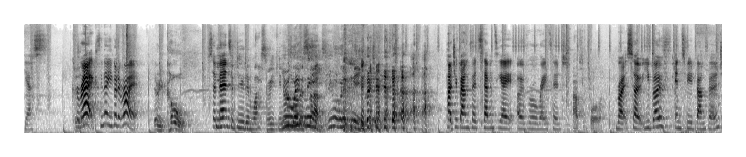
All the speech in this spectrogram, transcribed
Yes. Correct. No, you got it right. There we go. So He Ben, interviewed him last week. He You knows were with me. stats. You were with me. Patrick Bamford, 78 overall rated. Absolute baller. Right, so you both interviewed Bamford.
